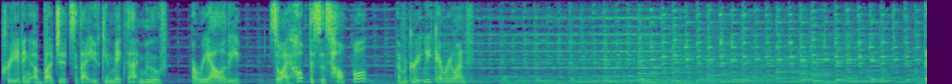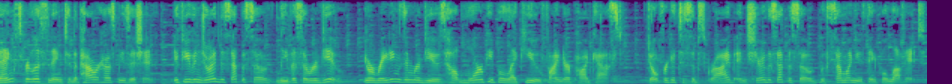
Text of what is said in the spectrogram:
creating a budget so that you can make that move a reality. So I hope this is helpful. Have a great week, everyone. Thanks for listening to The Powerhouse Musician. If you've enjoyed this episode, leave us a review. Your ratings and reviews help more people like you find our podcast. Don't forget to subscribe and share this episode with someone you think will love it.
